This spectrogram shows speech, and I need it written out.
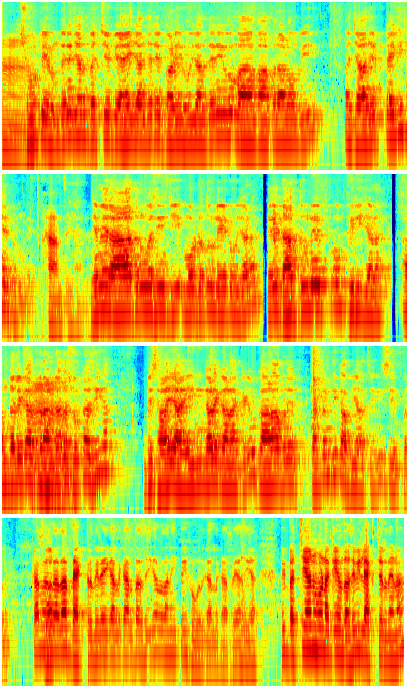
ਹੂੰ। ਛੋਟੇ ਹੁੰਦੇ ਨੇ ਜਦ ਬੱਚੇ ਵਿਆਹੇ ਜਾਂਦੇ ਨੇ ਬੜੇ ਹੋ ਜਾਂਦੇ ਨੇ ਉਹ ਮਾਂ-ਬਾਪ ਨਾਲੋਂ ਵੀ ਜ਼ਿਆਦਾ ਇੰਟੈਲੀਜੈਂਟ ਹੁੰਦੇ। ਹਾਂਜੀ ਹਾਂਜੀ। ਜਿਵੇਂ ਰਾਤ ਨੂੰ ਅਸੀਂ ਜੀ ਮੋਟਰ ਤੋਂ ਲੇਟ ਹੋ ਜਾਣਾ ਤੇਰੇ ਦਾਦੂ ਨੇ ਉਹ ਫਿਰੀ ਜਾਣਾ। ਅੰਦਰਲੇ ਘਰ ਬਰਾਂਡਾ ਤਾਂ ਛੋਟਾ ਸੀਗਾ ਵੀ ਸਾਲੇ ਆਏ ਹੀ ਨਹੀਂ ਨਾਲੇ ਗਾਲਾਂ ਕਿਉਂਕਿ ਉਹ ਗਾਲਾਂ ਆਪਣੇ ਕੱਢਣ ਦੀ ਕਾਬਲੀਅਤ ਸੀਗੀ ਸਿੰਪਲ ਕੱਲ ਲੱਗਦਾ ਵੈਕਟਰ ਵੀਰੇ ਹੀ ਗੱਲ ਕਰਦਾ ਸੀਗਾ ਪਤਾ ਨਹੀਂ ਕੋਈ ਹੋਰ ਗੱਲ ਕਰ ਰਿਹਾ ਸੀਗਾ। ਵੀ ਬੱਚਿਆਂ ਨੂੰ ਹੁਣ ਅੱਗੇ ਹੁੰਦਾ ਸੀ ਵੀ ਲੈਕਚਰ ਦੇਣਾ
